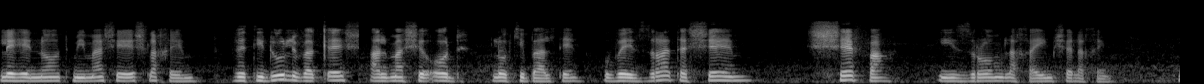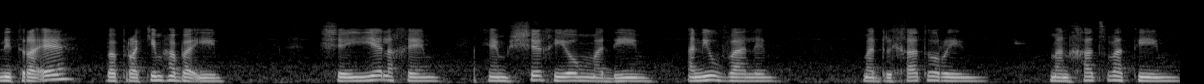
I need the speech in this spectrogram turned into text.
ליהנות ממה שיש לכם ותדעו לבקש על מה שעוד לא קיבלתם, ובעזרת השם שפע יזרום לחיים שלכם. נתראה בפרקים הבאים. שיהיה לכם המשך יום מדהים. אני ובלם, מדריכת הורים, מנחת צוותים,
